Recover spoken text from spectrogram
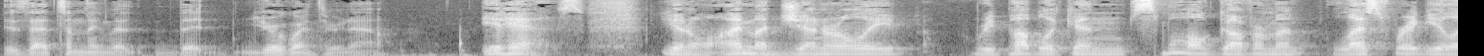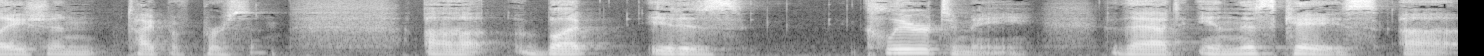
Is that something that, that you're going through now? It has. You know, I'm a generally Republican, small government, less regulation type of person. Uh, but it is clear to me that in this case, uh,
